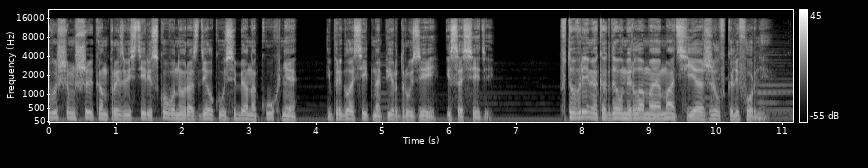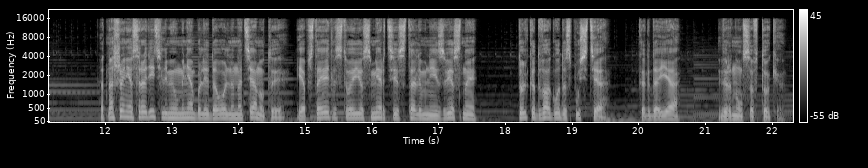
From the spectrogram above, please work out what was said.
высшим шиком произвести рискованную разделку у себя на кухне и пригласить на пир друзей и соседей. В то время, когда умерла моя мать, я жил в Калифорнии. Отношения с родителями у меня были довольно натянутые, и обстоятельства ее смерти стали мне известны только два года спустя, когда я вернулся в Токио.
